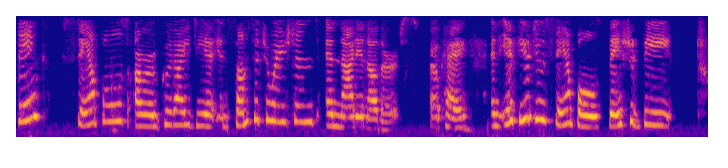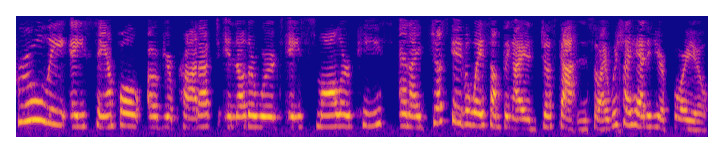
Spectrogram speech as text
think samples are a good idea in some situations and not in others. Okay. And if you do samples, they should be truly a sample of your product. In other words, a smaller piece. And I just gave away something I had just gotten, so I wish I had it here for you.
